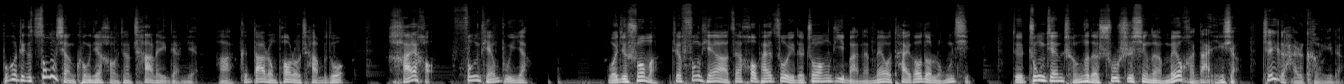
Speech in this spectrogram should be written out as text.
不过这个纵向空间好像差了一点点啊，跟大众 Polo 差不多，还好丰田不一样。我就说嘛，这丰田啊，在后排座椅的中央地板呢，没有太高的隆起，对中间乘客的舒适性呢，没有很大影响，这个还是可以的。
